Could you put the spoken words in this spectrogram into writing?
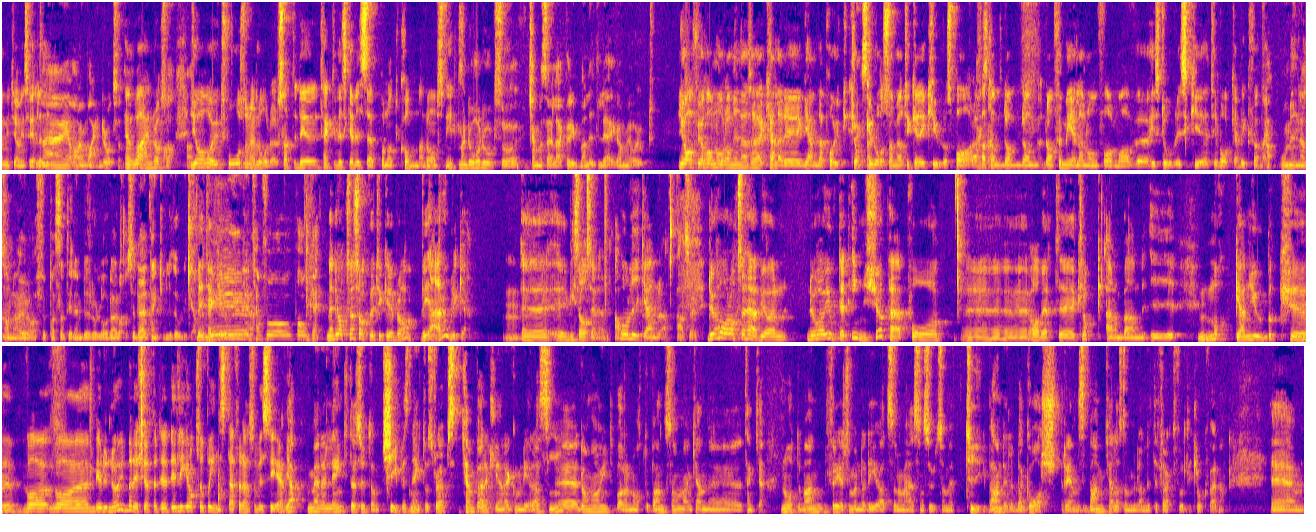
om inte jag minns fel. Nej, jag har en Winder också. En Winder också. Ja, ja. Jag har ju två sådana här lådor så att det tänkte vi ska visa på något kommande avsnitt. Men då har du också, kan man säga, lagt ribban lite lägre än vad jag har gjort. Ja, för jag har några av mina så här kallade gamla pojkklockor Exakt. då som jag tycker är kul att spara. För att Exakt. de, de, de, de förmedlar någon form av eh, historisk eh, tillbakablick för mig. Ja, och mina sådana har jag förpassat till en byrålåda då. Så där tänker vi lite olika. Vi Men tänker det olika. kan få vara okej. Men det är också en sak vi tycker är bra. Vi är olika. Eh, I vissa avseenden. Mm. Ja. Och lika andra. Alltså, Du har också här Björn, du har gjort ett inköp här på eh, av ett eh, klockarmband i Mm. Mocka New Book. Eh, vad, vad, är du nöjd med det köpet? Det, det ligger också på Insta för den som vill se. Ja, med en länk dessutom. Cheapest NATO Straps kan verkligen rekommenderas. Mm. Eh, De har ju inte bara NATO-band som man kan eh, tänka. NATO-band, för er som undrar, det är ju alltså de här som ser ut som ett tygband eller bagageremsband kallas de ibland lite föraktfullt i klockvärlden. Eh,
